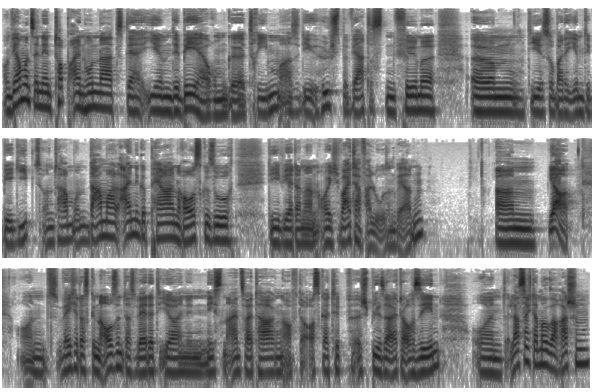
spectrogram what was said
Und wir haben uns in den Top 100 der IMDB herumgetrieben, also die höchst bewertesten Filme, ähm, die es so bei der IMDB gibt und haben da mal einige Perlen rausgesucht, die wir dann an euch weiter verlosen werden. Ähm, ja, und welche das genau sind, das werdet ihr in den nächsten ein, zwei Tagen auf der Oscar-Tipp-Spielseite auch sehen. Und lasst euch da mal überraschen.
